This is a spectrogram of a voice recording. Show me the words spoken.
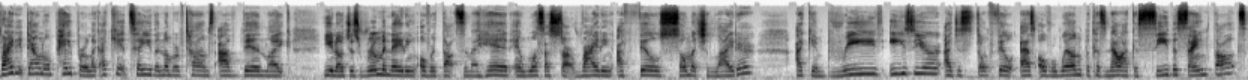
write it down on paper. Like, I can't tell you the number of times I've been like, you know, just ruminating over thoughts in my head. And once I start writing, I feel so much lighter. I can breathe easier. I just don't feel as overwhelmed because now I can see the same thoughts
